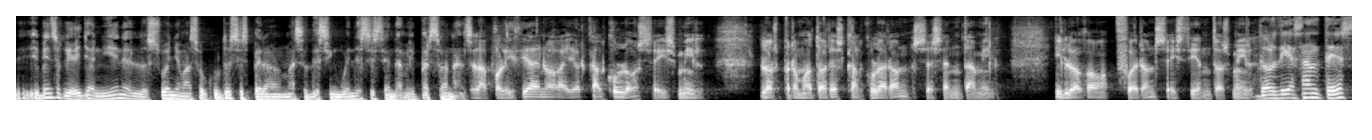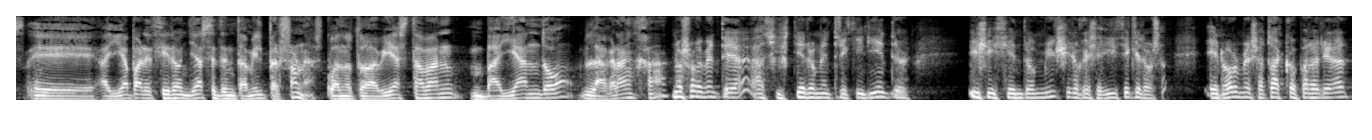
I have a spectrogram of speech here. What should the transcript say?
Yo pienso que ellos ni en el sueño más oculto se esperaban más de 50 60 mil personas. La policía de Nueva York calculó 6.000, los promotores calcularon 60.000 y luego fueron 600.000. Dos días antes, eh, allí aparecieron ya 70.000 personas, cuando todavía estaban vallando la granja. No solamente asistieron entre 500 y 600 mil, sino que se dice que los enormes atascos para llegar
